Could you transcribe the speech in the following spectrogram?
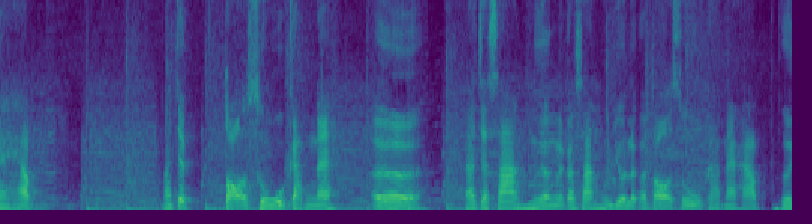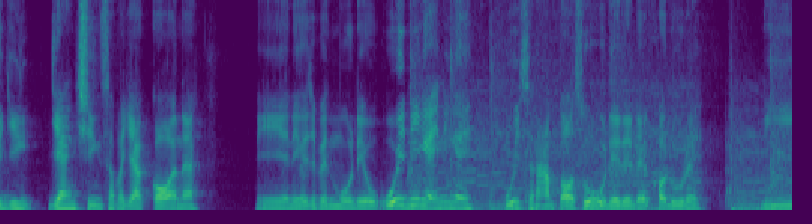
นะครับ น่าจะต่อสู้กันนะ เออ น่าจะสร้างเมืองแล้วก็สร้างหุ่นยนต์แล้วก็ต่อสู้กันนะครับ เพื่อยิงแย่งชิงทรัพยากรนะ นี่อันนี้ก็จะเป็นโมเดล อุ้ยนี่ไงนี่ไง อุ้ยสนามต่อสู้ เดี๋ยวเดี๋ยวขอดูเลยนี่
